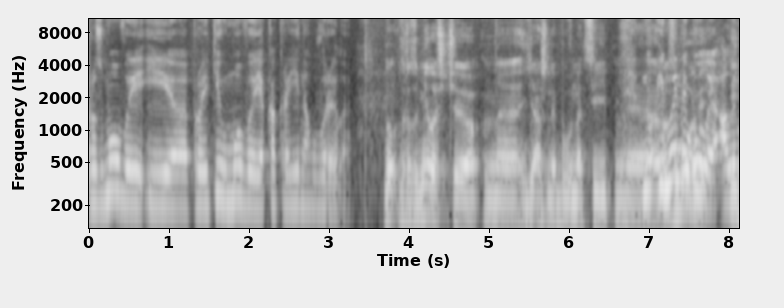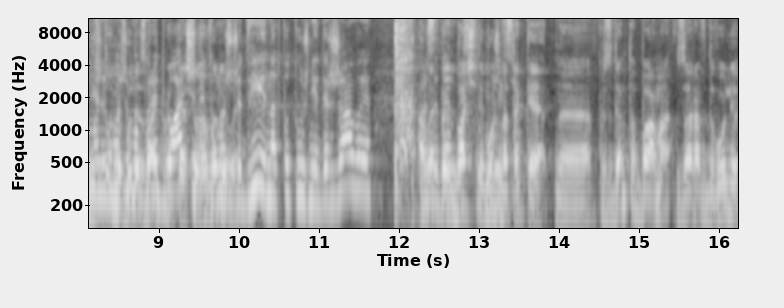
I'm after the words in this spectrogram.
розмови і е, про які умови яка країна говорила? Ну зрозуміло, що я ж не був на цій е, Ну і ми не були, але ми не можемо про те, що тому що дві надпотужні держави. Але передбачити можна таке. Е, Президент Обама зараз в доволі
